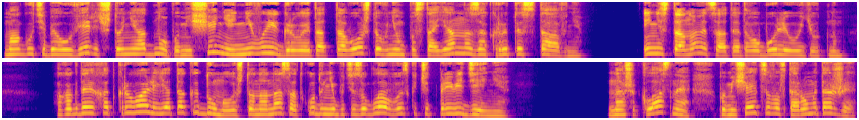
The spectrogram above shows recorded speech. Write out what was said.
Могу тебя уверить, что ни одно помещение не выигрывает от того, что в нем постоянно закрыты ставни, и не становится от этого более уютным. А когда их открывали, я так и думала, что на нас откуда-нибудь из угла выскочит привидение. Наша классная помещается во втором этаже,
